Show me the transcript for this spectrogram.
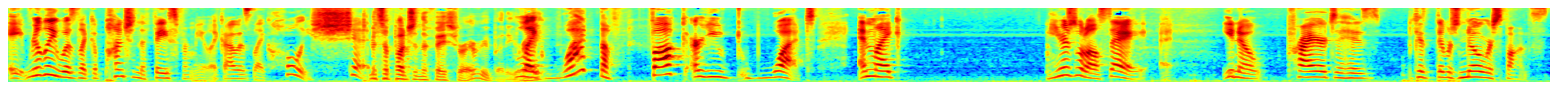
it really was like a punch in the face for me like i was like holy shit it's a punch in the face for everybody, right? like what the fuck are you what and like here's what i'll say you know prior to his because there was no response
